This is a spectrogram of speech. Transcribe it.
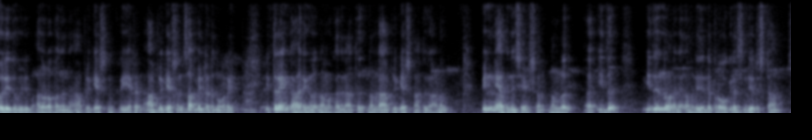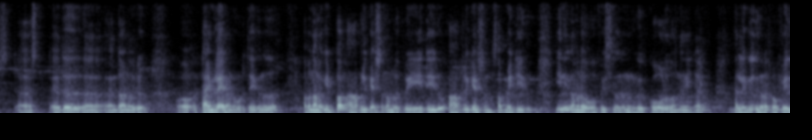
ഒരു ഇത് വരും. അതോടൊപ്പം തന്നെ ആപ്ലിക്കേഷൻ ക്രിയേറ്റഡ് ആപ്ലിക്കേഷൻ സബ്മിറ്റഡ് എന്ന് പറയും. ഇത്രയും കാര്യങ്ങൾ നമുക്കതിനകത്ത് നമ്മുടെ ആപ്ലിക്കേഷനകത്ത് കാണും. പിന്നെ അതിന് ശേഷം നമ്മൾ ഇത് ഇതെന്ന് പറഞ്ഞാൽ നമ്മുടെ ഇതിന്റെ പ്രോഗ്രസിന്റെ ഒരു സ്റ്റാ ഇത് എന്താണ് ഒരു ടൈം ലൈനാണ് കൊടുത്തേക്കുന്നത്. അപ്പോൾ നമുക്കിപ്പം ആപ്ലിക്കേഷൻ നമ്മൾ ക്രിയേറ്റ് ചെയ്തു ആപ്ലിക്കേഷൻ സബ്മിറ്റ് ചെയ്തു. ഇനി നമ്മുടെ ഓഫീസിൽ നിന്ന് നിങ്ങൾക്ക് കോൾ വന്നു കഴിഞ്ഞാൽ അല്ലെങ്കിൽ നിങ്ങളുടെ പ്രൊഫൈൽ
